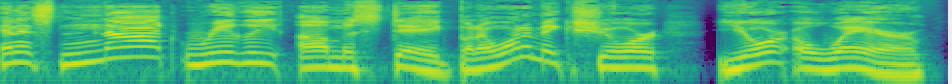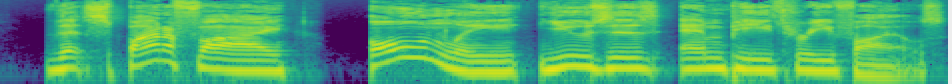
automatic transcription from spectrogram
And it's not really a mistake, but I want to make sure you're aware that Spotify only uses MP3 files.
